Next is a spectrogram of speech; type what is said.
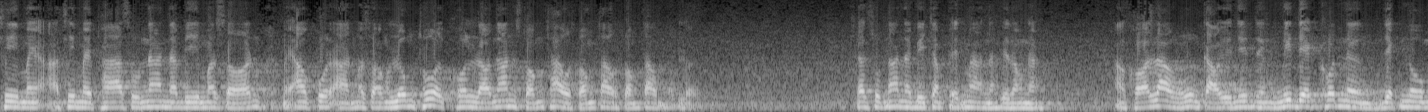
ที่ไม่ที่ไม่พาสุนันบีมาสอน ไม่เอาคุรานมาสอนลงโทษคนเหล่านั้นสองเท่าสองเท่าสองเท่าหมดเลยแล้วสุนันนบีจำเป็นมากนะพี่น้องนะ เอาขอเล่าเรื่องเก่าอีกนิดหนึ่งมีเด็กคนหนึ่ง เด็กหนุ่ม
